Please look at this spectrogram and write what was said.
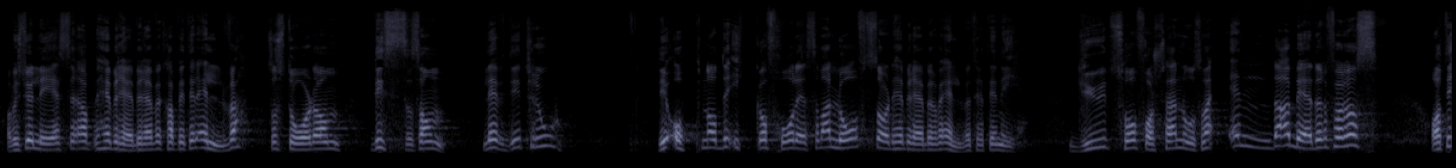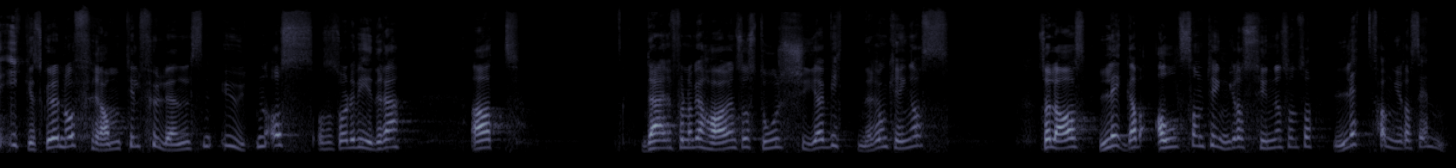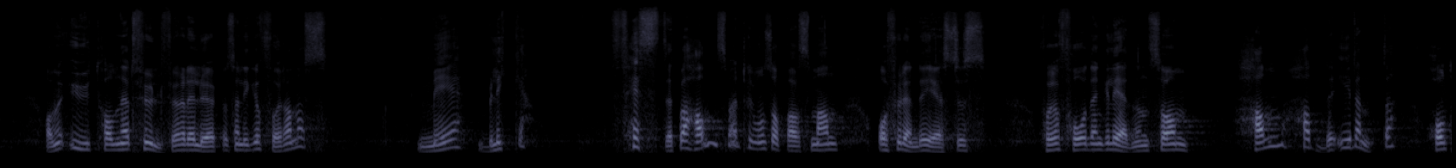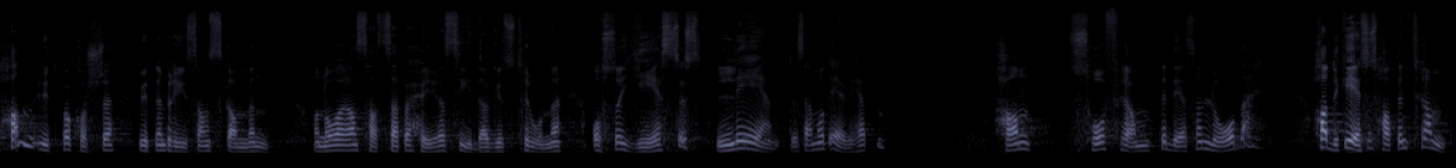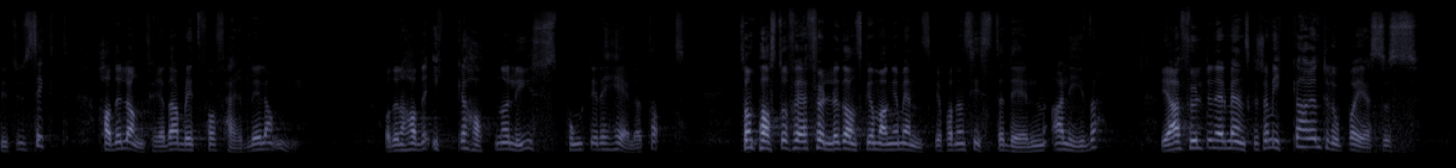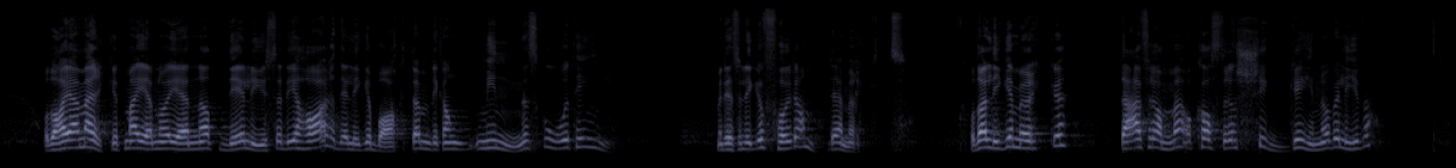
Og Hvis du leser Hebrebrevet kapittel 11, så står det om disse som levde i tro. De oppnådde ikke å få det som var lovt, står det i Hebrebrevet 11, 39. Gud så for seg noe som er enda bedre for oss, og at de ikke skulle nå fram til fullendelsen uten oss. Og så står det videre at derfor, når vi har en så stor sky av vitner omkring oss, så la oss legge av alt som tynger og synden som så lett fanger oss inn, og med utholdenhet fullføre det løpet som ligger foran oss. Med blikket festet på Han som er troens opphavsmann og fullender Jesus, for å få den gleden som han hadde i vente, holdt han ute på korset uten å bry seg om skammen. Og nå har han satt seg på høyre side av Guds trone. Også Jesus lente seg mot evigheten. Han så fram til det som lå der. Hadde ikke Jesus hatt en framtidsutsikt, hadde langfredag blitt forferdelig lang. Og den hadde ikke hatt noe lyspunkt i det hele tatt. Som pastor får jeg følge ganske mange mennesker på den siste delen av livet. Jeg har fulgt en del mennesker som ikke har en tro på Jesus. Og da har jeg merket meg igjen og igjen at det lyset de har, det ligger bak dem. De kan minnes gode ting. Men det som ligger foran, det er mørkt. Og da ligger mørket der framme og kaster en skygge innover livet.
